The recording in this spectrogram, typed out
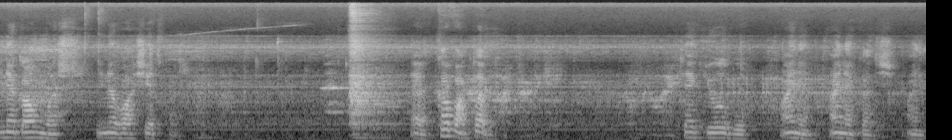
Yine kan var. Yine vahşet var. Evet kapan tabi. Tek yol bu. Aynen. Aynen kardeşim. Aynen.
